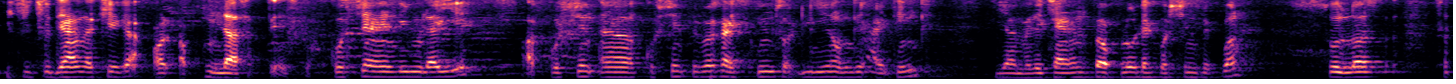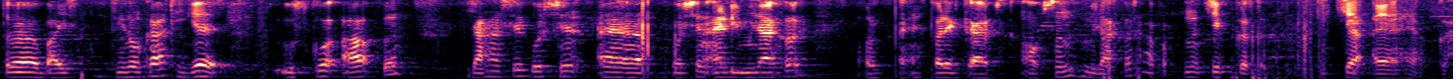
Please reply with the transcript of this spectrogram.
इस चीज़ को ध्यान रखिएगा और आप मिला सकते हैं इसको। क्वेश्चन आईडी मिलाइए आप क्वेश्चन क्वेश्चन पेपर का स्क्रीनशॉट लिए होंगे आई थिंक या मेरे चैनल पर अपलोड है क्वेश्चन पेपर सोलह, सत्रह, बाईस दिनों का, ठीक है? उसको आप यहाँ से क्वेश्चन क्वेश्चन आईडी मिलाकर और करेक्ट ऑप्शन मिलाकर आप अपना चेक कर सकते हैं क्या आया है आपका।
